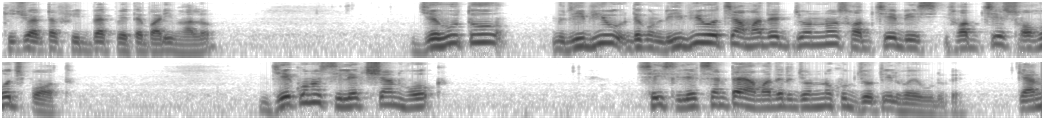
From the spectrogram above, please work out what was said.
কিছু একটা ফিডব্যাক পেতে পারি ভালো। যেহেতু রিভিউ, দেখুন, রিভিউ হচ্ছে আমাদের জন্য সবচেয়ে বেশি, সবচেয়ে সহজ পথ। যে কোনো সিলেকশন হোক, সেই সিলেকশনটাই আমাদের জন্য খুব জটিল হয়ে উঠবে। কেন?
